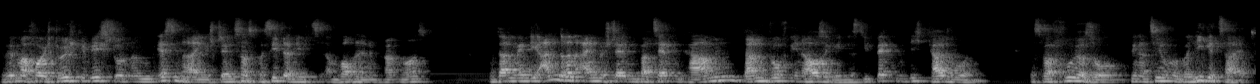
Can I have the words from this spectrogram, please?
Da wird mal feucht durchgewischt und ein Essen reingestellt, sonst passiert ja nichts am Wochenende im Krankenhaus. Und dann, wenn die anderen einbestellten Patienten kamen, dann durften die nach Hause gehen, dass die Betten nicht kalt wurden. Das war früher so, Finanzierung über Liegezeit.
